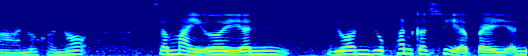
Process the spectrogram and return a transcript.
มาเนาะค่ะเนาะ สมัยเอยอันย้อนยุคพันก็เสียไปอัน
